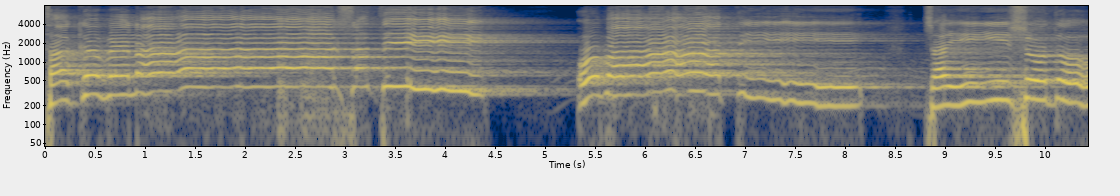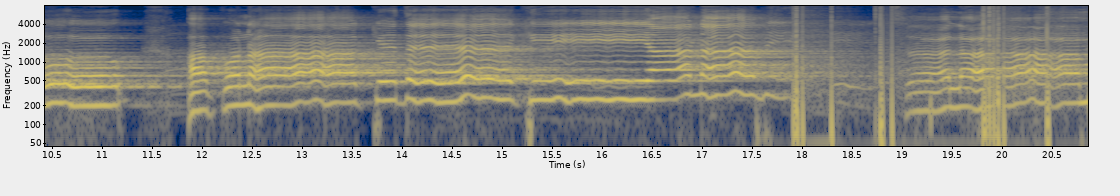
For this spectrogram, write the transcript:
থাকবে না ও বাতি চাই শুধু আপনাকে দেখি আনাবি সালাম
